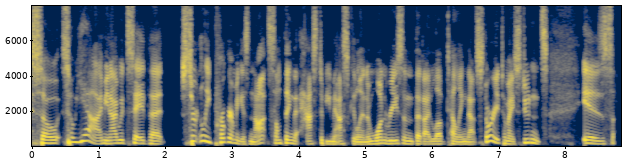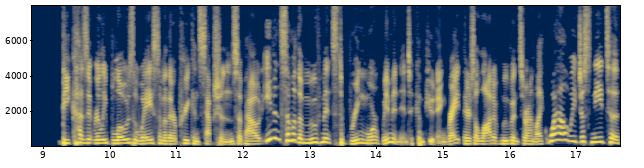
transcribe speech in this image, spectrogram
So, so yeah, I mean, I would say that certainly programming is not something that has to be masculine. And one reason that I love telling that story to my students is because it really blows away some of their preconceptions about even some of the movements to bring more women into computing, right? There's a lot of movements around like, well, we just need to,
